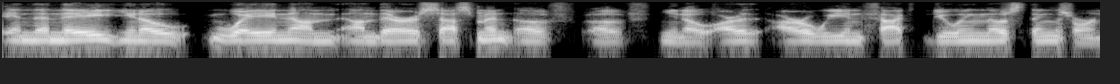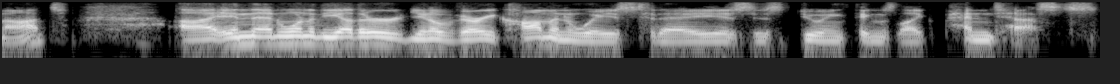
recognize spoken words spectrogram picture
And then they you know weigh in on, on their assessment of, of you know are, are we in fact doing those things or not? Uh, and then one of the other you know very common ways today is is doing things like pen tests.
